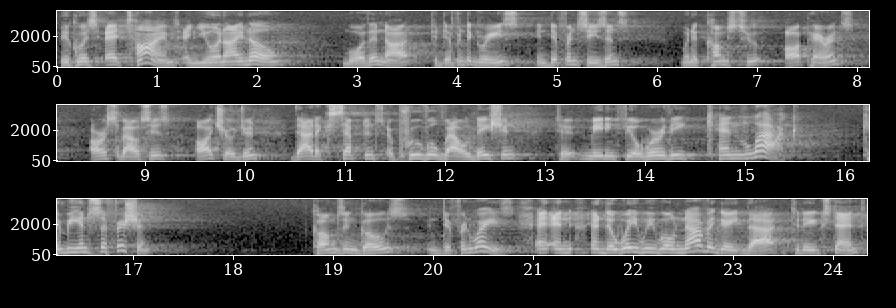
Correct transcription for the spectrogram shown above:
Because at times, and you and I know, more than not, to different degrees, in different seasons, when it comes to our parents, our spouses, our children, that acceptance, approval, validation to making feel worthy can lack, can be insufficient comes and goes in different ways. And, and, and, the way we will navigate that to the extent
